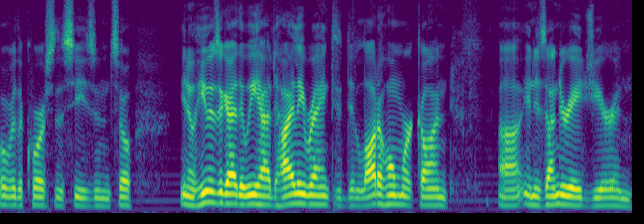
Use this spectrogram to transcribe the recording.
over the course of the season. So, you know, he was a guy that we had highly ranked, did a lot of homework on uh, in his underage year, and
